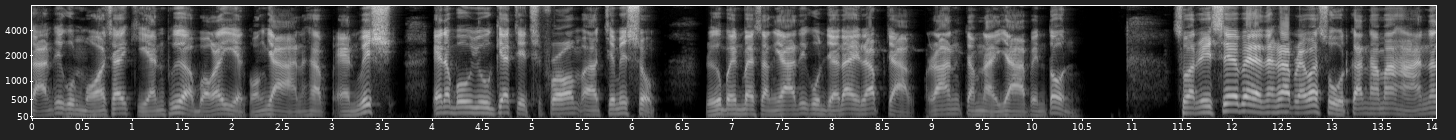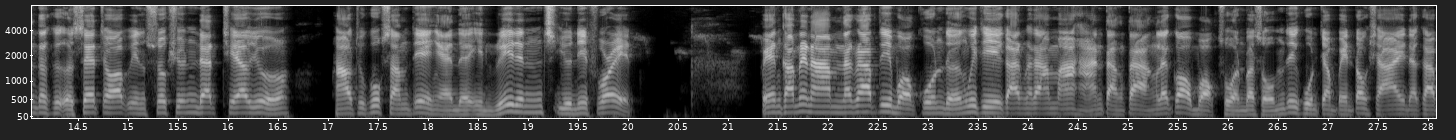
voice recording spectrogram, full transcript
สารที่คุณหมอใช้เขียนเพื่อบอกรายละเอียดของยานะครับ and which enable you get it from a chemist shop หรือเป็นใบสั่งยาที่คุณจะได้รับจากร้านจำหน่ายยาเป็นต้น ส่วน recipe นะครับแปลว่าสูตรการทำอาหารนั่นก็คือ a set of instruction that tell you how to cook something and the ingredients you need for it เป็นคำแนะนำนะครับที่บอกคุณถึงวิธีการทำอาหารต่างๆ และก็บอกส่วนผสมที่คุณจำเป็นต้องใช้นะครับ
